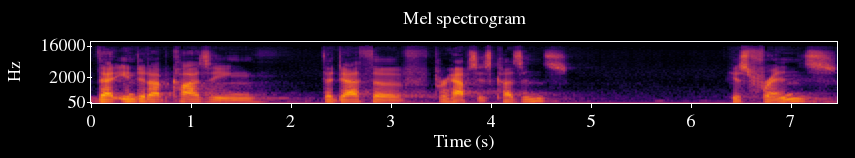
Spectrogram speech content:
that ended up causing the death of perhaps his cousins, his friends,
